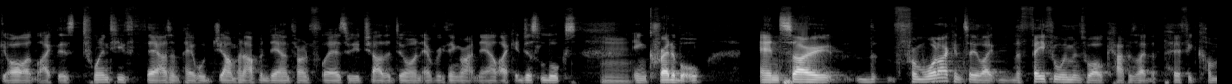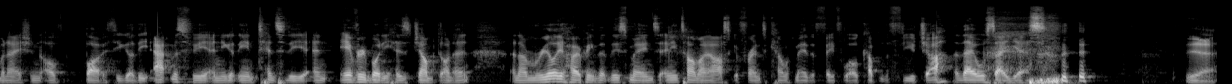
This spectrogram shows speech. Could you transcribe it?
God, like there's 20,000 people jumping up and down, throwing flares at each other, doing everything right now. Like it just looks hmm. incredible. And so, th- from what I can see, like the FIFA Women's World Cup is like the perfect combination of both. You got the atmosphere and you got the intensity, and everybody has jumped on it. And I'm really hoping that this means anytime I ask a friend to come with me to the FIFA World Cup in the future, they will say yes. Yeah,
